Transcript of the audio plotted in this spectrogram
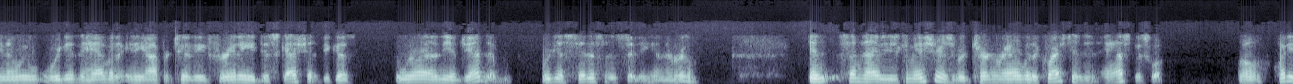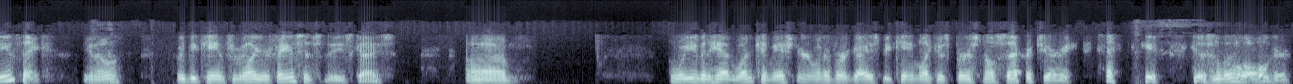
You know, we we didn't have any opportunity for any discussion because we weren't on the agenda. We're just citizens sitting in the room. And sometimes these commissioners would turn around with a question and ask us, "Well, well, what do you think?" You know, we became familiar faces to these guys. Um, we even had one commissioner. One of our guys became like his personal secretary. he, he was a little older,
